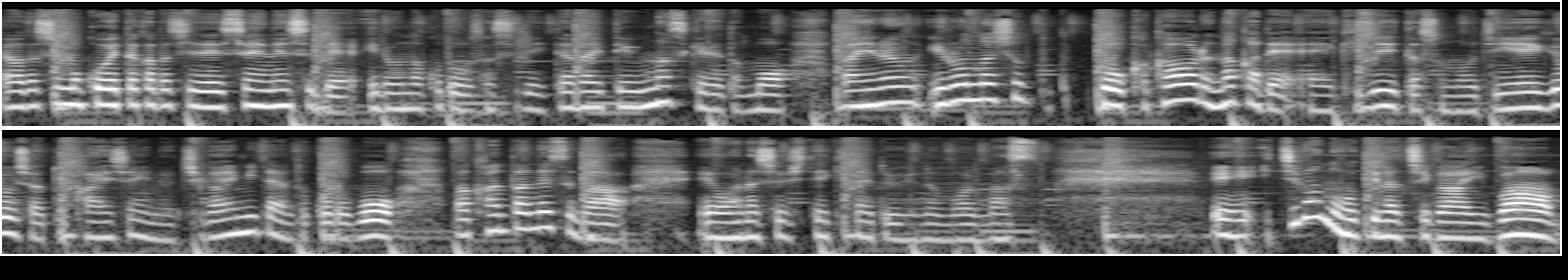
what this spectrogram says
私もこういった形で SNS でいろんなことをさせていただいていますけれども、まあ、いろいろんな人と関わる中で、えー、気づいたその自営業者と会社員の違いみたいなところを、まあ、簡単ですが、えお話をしていきたいというふうに思います。えー、一番の大きな違いは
